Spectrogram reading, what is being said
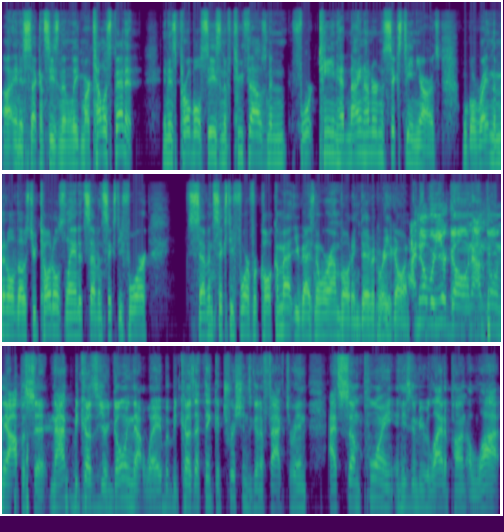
uh, in his second season in the league. Martellus Bennett in his Pro Bowl season of 2014 had 916 yards. We'll go right in the middle of those two totals, land at 764. 764 for Cole Kmet. You guys know where I'm voting. David, where you going? I know where you're going. I'm going the opposite. Not because you're going that way, but because I think attrition is going to factor in at some point, and he's going to be relied upon a lot.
